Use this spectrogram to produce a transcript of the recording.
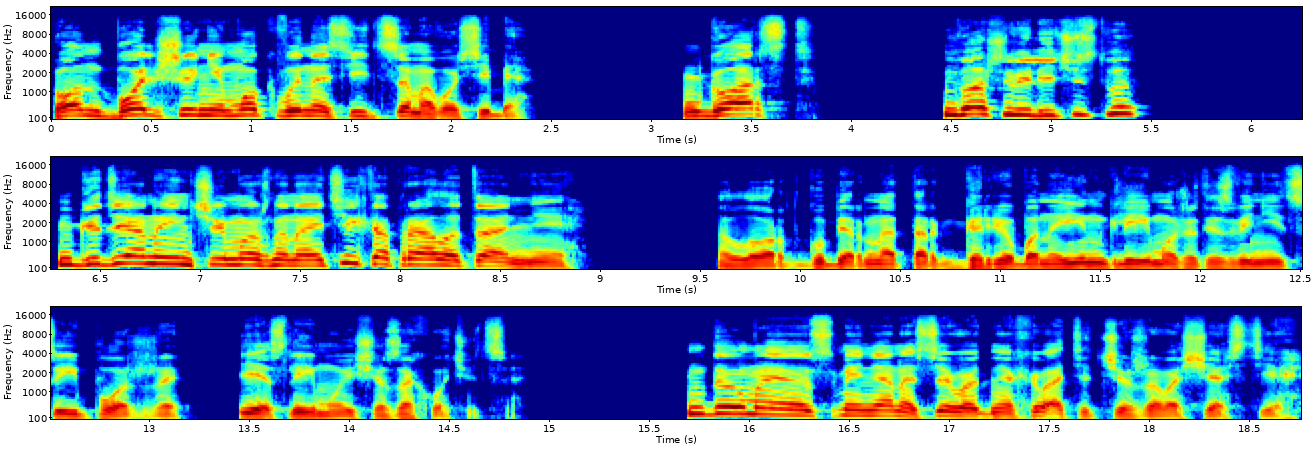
Он больше не мог выносить самого себя. «Горст!» «Ваше Величество!» «Где нынче можно найти капрала Танни?» Лорд-губернатор гребаной Инглии может извиниться и позже, если ему еще захочется. Думаю, с меня на сегодня хватит чужого счастья.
